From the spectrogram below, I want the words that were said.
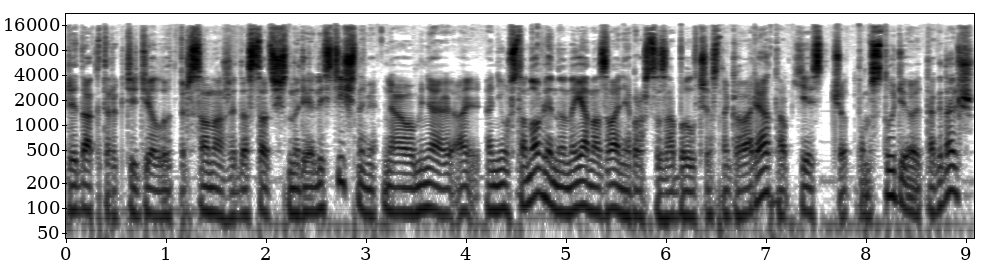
редакторы, где делают персонажей достаточно реалистичными. У меня а, они установлены, но я название просто забыл, честно говоря. Там есть что-то там студио и так дальше.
